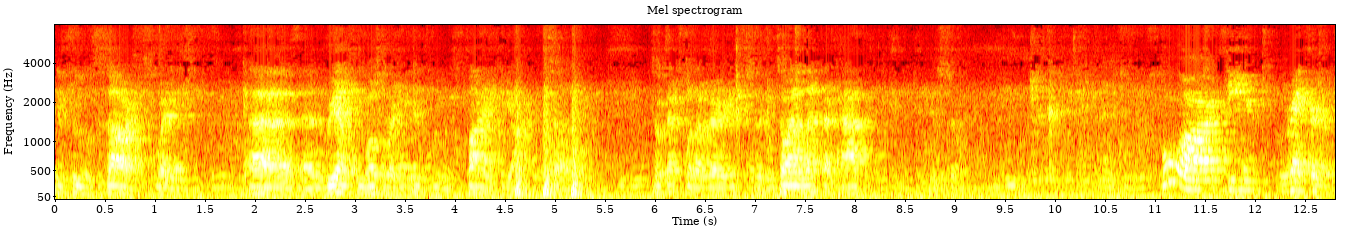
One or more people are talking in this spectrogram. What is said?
influences art, when uh, uh, reality was already influenced by the art itself. So that's what I'm very interested in. So I let that happen in, in this film. Who are the Wreckers?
